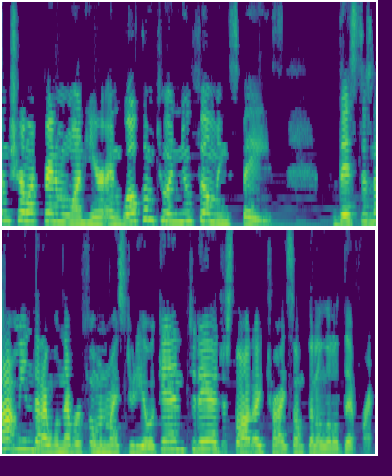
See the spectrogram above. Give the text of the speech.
everyone, Sherlock Phantom 1 here, and welcome to a new filming space. This does not mean that I will never film in my studio again. Today I just thought I'd try something a little different.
